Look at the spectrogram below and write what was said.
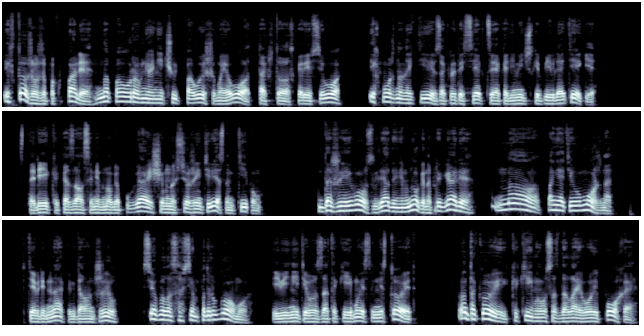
их тоже уже покупали, но по уровню они чуть повыше моего, так что, скорее всего, их можно найти в закрытой секции академической библиотеки. Старик оказался немного пугающим, но все же интересным типом. Даже его взгляды немного напрягали, но понять его можно. В те времена, когда он жил, все было совсем по-другому, и винить его за такие мысли не стоит. Он такой, каким его создала его эпоха,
